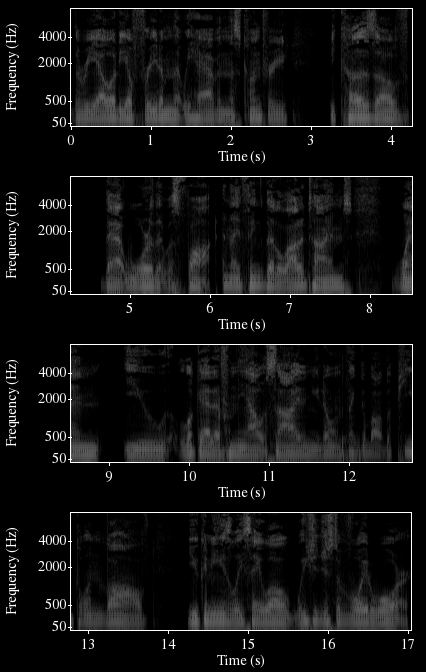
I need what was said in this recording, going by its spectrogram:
the reality of freedom that we have in this country because of that war that was fought. And I think that a lot of times when you look at it from the outside and you don't think about the people involved, you can easily say, well, we should just avoid war.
